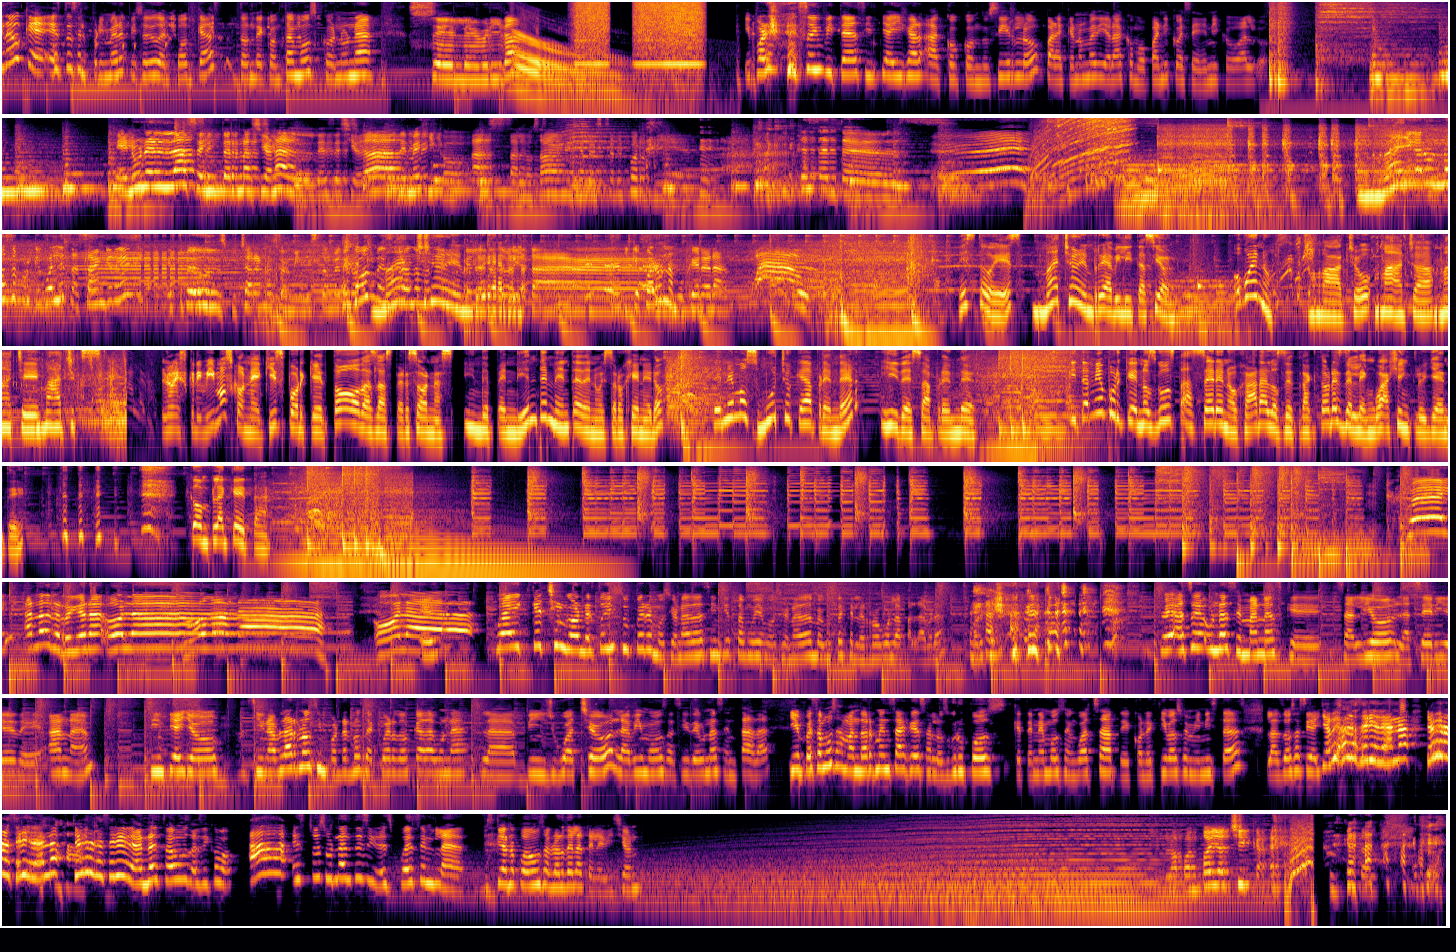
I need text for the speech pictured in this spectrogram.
Creo que este es el primer episodio del podcast donde contamos con una celebridad. Y por eso invité a Cintia Ijar a co-conducirlo para que no me diera como pánico escénico o algo. En un enlace internacional desde Ciudad de México hasta Los Ángeles, California. Aquí presentes. Va a llegar un no sé por qué hueles a sangre. Este pedo de escuchar a nuestro ministro. Estamos. Rita. Y que fuera una mujer era ¡Wow! Esto es Macho en Rehabilitación. O bueno, macho, macha, mache, machx. Lo escribimos con X porque todas las personas, independientemente de nuestro género, tenemos mucho que aprender y desaprender. Y también porque nos gusta hacer enojar a los detractores del lenguaje incluyente. con plaqueta. Güey, Ana de la Reguera, hola. ¡Hola! ¡Hola! Eh, Güey, qué chingón, estoy súper emocionada. Cintia está muy emocionada. Me gusta que le robo la palabra. porque- Hace unas semanas que salió la serie de Ana. Cintia y yo, sin hablarnos, sin ponernos de acuerdo, cada una la binge-watchó, la vimos así de una sentada y empezamos a mandar mensajes a los grupos que tenemos en WhatsApp de colectivas feministas, las dos así de, ¿ya vieron la serie de Ana? ¿Ya vieron la serie de Ana? ¿Ya vieron la serie de Ana? Estábamos así como, ah, esto es un antes y después en la, pues que ya no podemos hablar de la televisión. La pantalla chica. ¿Qué tal?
